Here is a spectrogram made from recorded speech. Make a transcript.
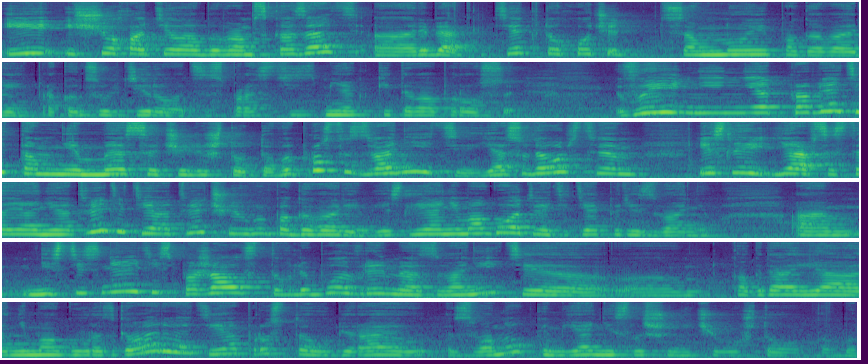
И еще хотела бы вам сказать, а, ребят, те, кто хочет со мной поговорить, проконсультироваться, спросить меня какие-то вопросы, вы не, не отправляйте там мне месседж или что-то, вы просто звоните. Я с удовольствием, если я в состоянии ответить, я отвечу и мы поговорим. Если я не могу ответить, я перезвоню. Не стесняйтесь, пожалуйста, в любое время звоните. Когда я не могу разговаривать, я просто убираю звонок, и я не слышу ничего, что как бы,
